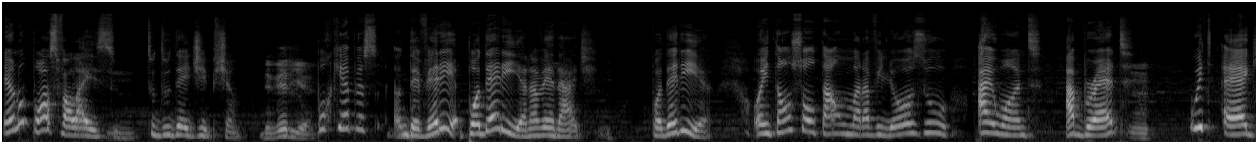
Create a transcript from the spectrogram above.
Eu não posso falar isso, to do the Egyptian. Deveria. Porque a pessoa. Deveria, poderia, na verdade. Poderia. Ou então soltar um maravilhoso I want a bread Hum. with egg.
